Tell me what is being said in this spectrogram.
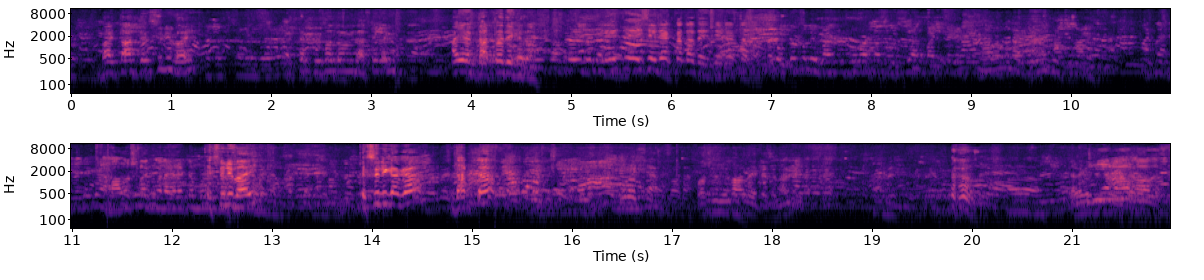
এই, এই, একটা- একটা ভাই তার দেখছিলি ভাই একটা কোথা তুমি ডাক্তার দেখি আই ডাক্তার দেখে দাও দেখছিলি ভাই। দেখছিলি কাকা ডাক্তার। নিয়ে নাও খাওয়া গেছে।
